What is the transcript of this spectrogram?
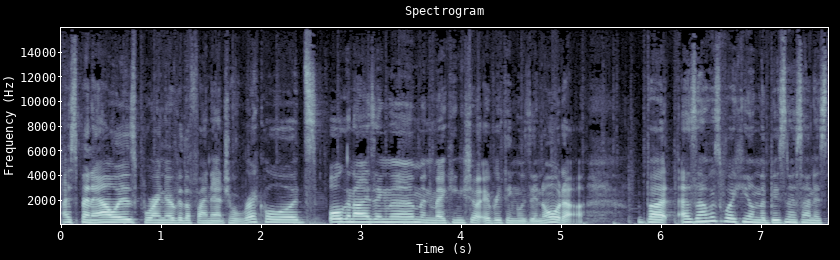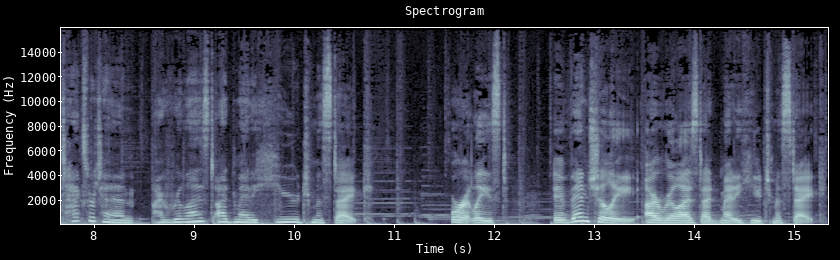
I spent hours poring over the financial records, organising them, and making sure everything was in order. But as I was working on the business owner's tax return, I realised I'd made a huge mistake. Or at least, eventually, I realised I'd made a huge mistake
